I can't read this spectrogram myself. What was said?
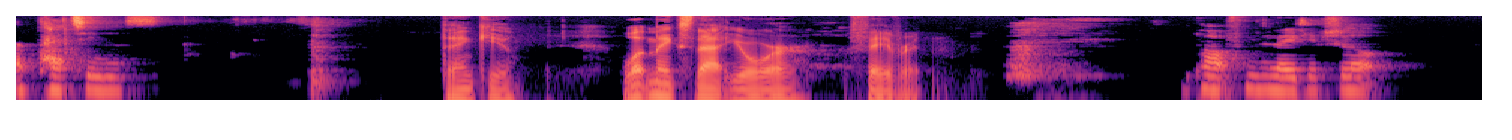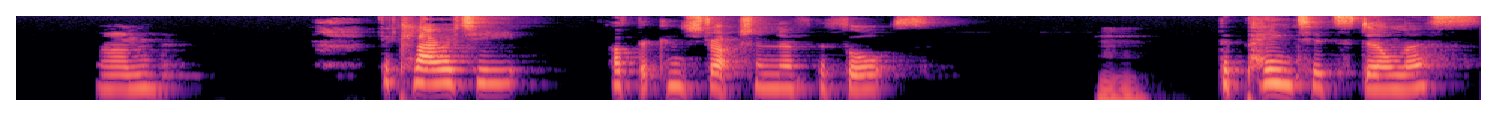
a pettiness. Thank you. What makes that your favorite? Apart from the Lady of Shalott, um, the clarity of the construction of the thoughts, Mm-hmm. the painted stillness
